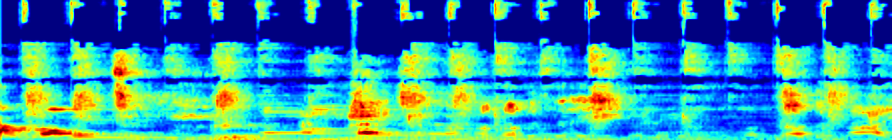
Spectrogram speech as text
I long to hear. Another day, another night.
